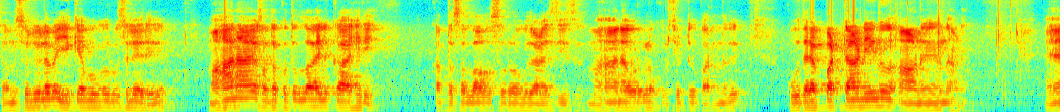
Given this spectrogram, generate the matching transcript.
ഷംസുലുലമ ഇ കെ അബൂബക്കർ മുസ്ലിയാർ മഹാനായ സദക്കത്തുല്ലാഹിൽ കാഹിരി ഖദ്ദസല്ലാഹു സുറോബുൽ അസീസ് മഹാനവറുകളെ കുറിച്ചിട്ട് പറഞ്ഞത് കുതിരപ്പട്ടാണിന്ന് ആണ് എന്നാണ്. ഏ?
